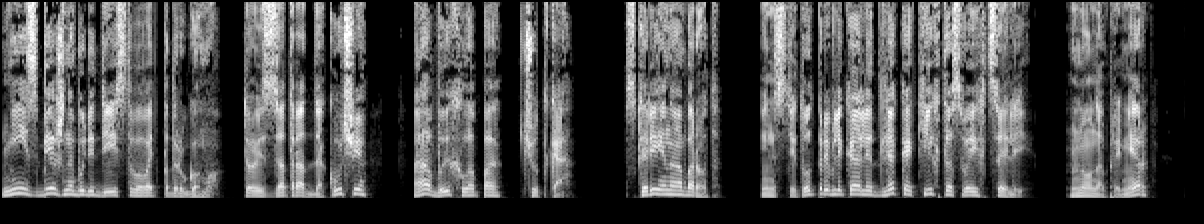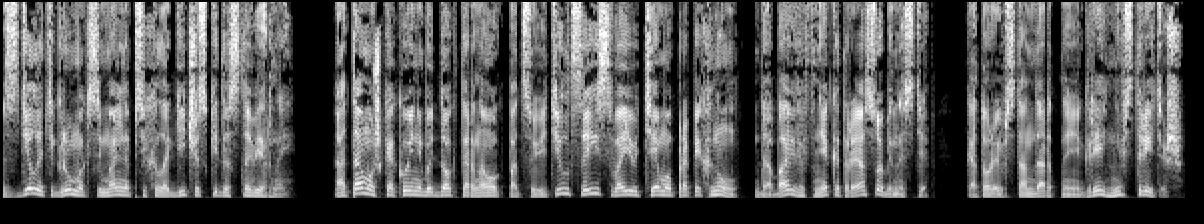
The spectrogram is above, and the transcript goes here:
неизбежно будет действовать по-другому. то есть затрат до кучи, а выхлопа чутка. Скорее наоборот. Институт привлекали для каких-то своих целей. Ну, например, сделать игру максимально психологически достоверной. А там уж какой-нибудь доктор наук подсуетился и свою тему пропихнул, добавив некоторые особенности, которые в стандартной игре не встретишь.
